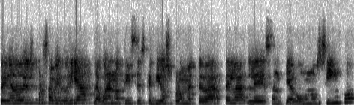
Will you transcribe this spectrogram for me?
pidiendo a Dios por sabiduría. La buena noticia es que Dios promete dártela. Lee Santiago 1.5.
